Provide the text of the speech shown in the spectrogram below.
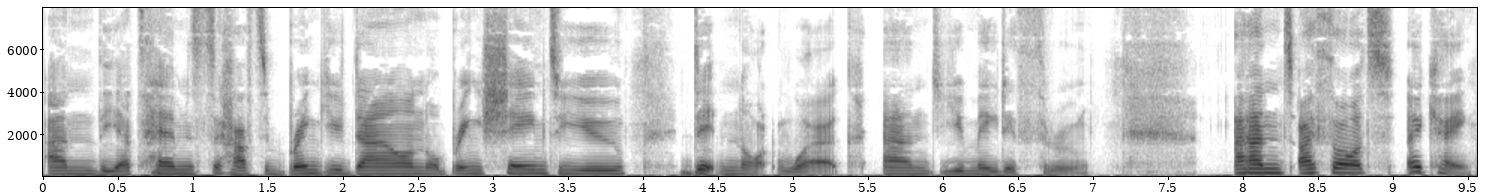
and the attempts to have to bring you down or bring shame to you did not work and you made it through. And I thought, okay,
